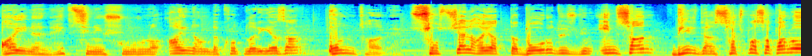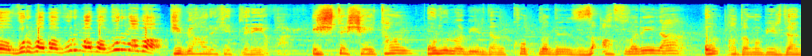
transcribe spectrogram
Aynen hepsinin şuuruna aynı anda kodları yazar. 10 tane. Sosyal hayatta doğru düzgün insan birden saçma sapan o vur baba vur baba vur baba gibi hareketleri yapar. İşte şeytan onunla birden kodladığı zaaflarıyla on adamı birden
